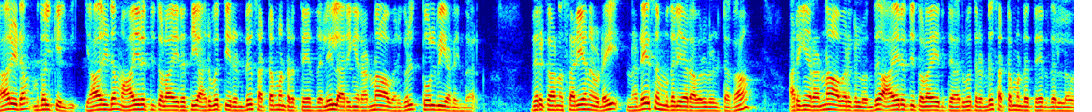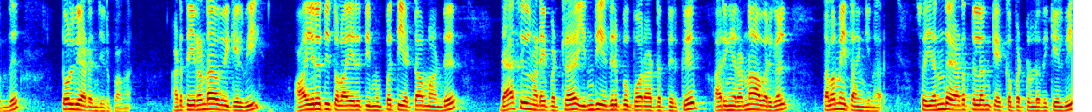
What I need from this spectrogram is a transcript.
யாரிடம் முதல் கேள்வி. யாரிடம் ஆயிரத்தி தொள்ளாயிரத்தி அறுபத்தி ரெண்டு சட்டமன்ற தேர்தலில் அறிஞர் அண்ணா அவர்கள் தோல்வி அடைந்தார்? இதற்கான சரியான விடை நடேச முதலியார் அவர்கள்ட்ட தான். அறிஞர் அண்ணா அவர்கள் வந்து ஆயிரத்தி தொள்ளாயிரத்தி அறுபத்தி ரெண்டு சட்டமன்ற தேர்தலில் வந்து தோல்வி அடைஞ்சிருப்பாங்க. அடுத்த இரண்டாவது கேள்வி. ஆயிரத்தி தொள்ளாயிரத்தி முப்பத்தி எட்டாம் ஆண்டு டேஸில் நடைபெற்ற இந்தி எதிர்ப்பு போராட்டத்திற்கு அறிஞர் அண்ணா அவர்கள் தலைமை தாங்கினார். ஸோ எந்த இடத்துலன்னு கேட்கப்பட்டுள்ளது கேள்வி.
